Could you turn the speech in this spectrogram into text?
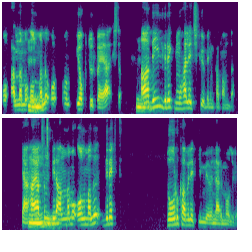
o anlamı Hı. olmalı, o, o yoktur veya işte hı, A değil direkt muhale çıkıyor benim kafamda. Yani Hı. hayatın bir anlamı olmalı direkt doğru kabul ettiğim bir önerme oluyor.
